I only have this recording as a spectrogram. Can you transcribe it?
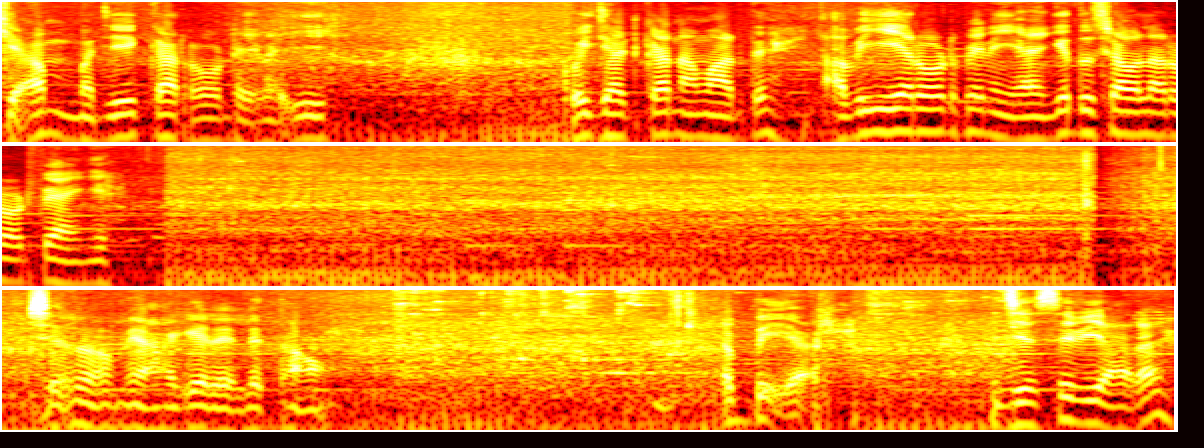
क्या मज़े का रोड है भाई। कोई झटका ना मार दे। अभी ये रोड पे नहीं आएँगे, दूसरा वाला रोड पे आएँगे। चलो, मैं आगे ले लेता हूँ। अभी यार, जैसे भी आ रहा है।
